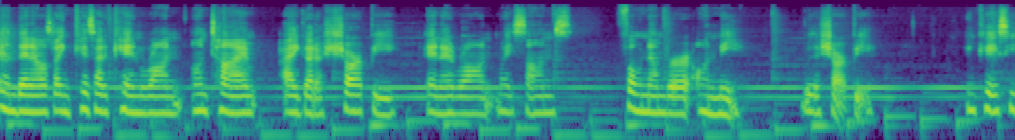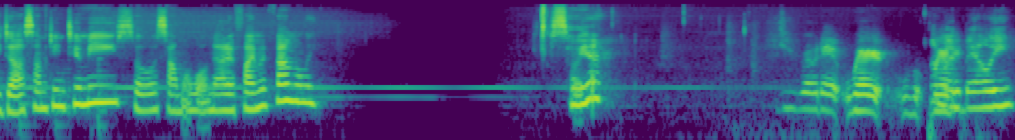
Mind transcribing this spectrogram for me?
And then I was like, in case I can run on time, I got a Sharpie and I wrote my son's phone number on me with a Sharpie in case he does something to me, so someone will notify my family. So yeah. You wrote it where? Where on my did belly,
